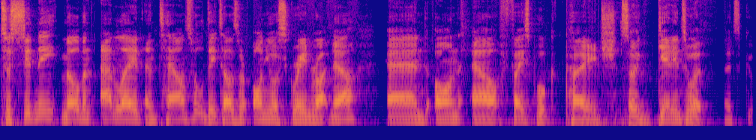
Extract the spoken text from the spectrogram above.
to Sydney, Melbourne, Adelaide, and Townsville. Details are on your screen right now and on our Facebook page. So get into it. It's good.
